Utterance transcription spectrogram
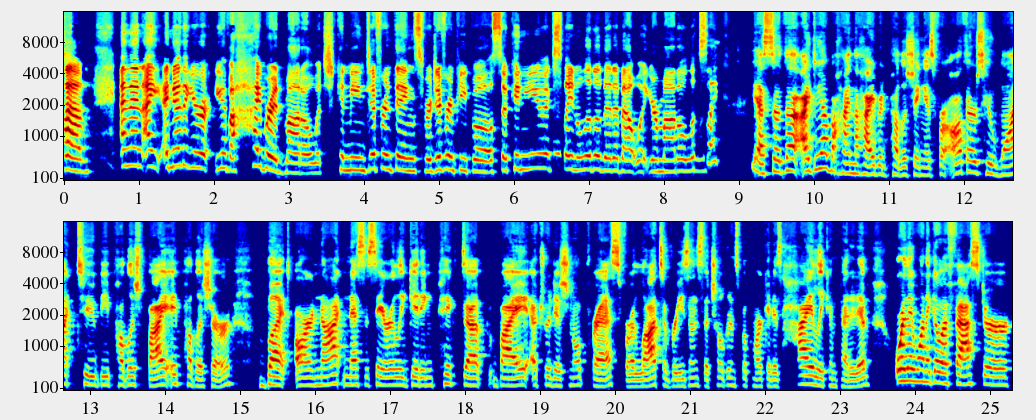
um, and then I, I know that you're you have a hybrid model, which can mean different things for different people. So can you explain a little bit about what your model looks like? Yeah, so the idea behind the hybrid publishing is for authors who want to be published by a publisher, but are not necessarily getting picked up by a traditional press for lots of reasons. The children's book market is highly competitive, or they want to go a faster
